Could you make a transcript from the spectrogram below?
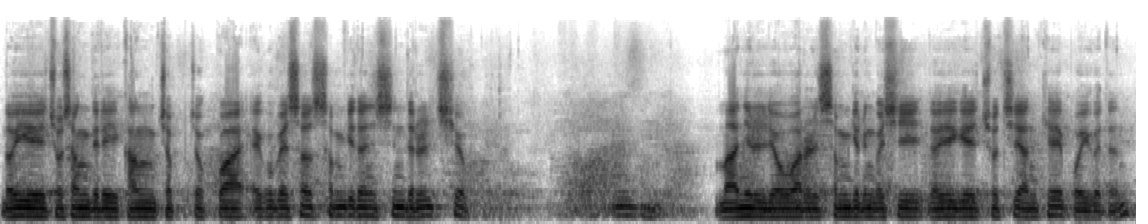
너희의 조상들이 강 접촉과 애굽에서 섬기던 신들을 치워. 만일 여호와를 섬기는 것이 너희에게 좋지 않게 보이거든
